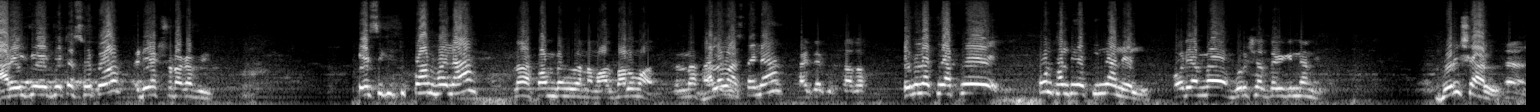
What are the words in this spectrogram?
আর এই যে যেটা ছোট এটি একশো টাকা পিস এসে কিছু কম হয় না? না কম বেশি না মাছ ভালো মাছ না? ভালো মাছ তাই না? খাইতে এগুলা কি আপনি কোনখান থেকে কিনে আনেন? ওটি আমরা বরিশাল থেকে কিনে আনি। বরিশাল? হ্যাঁ।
